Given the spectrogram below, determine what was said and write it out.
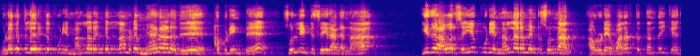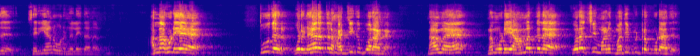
உலகத்தில் இருக்கக்கூடிய நல்லறங்கள்லாம் விட மேலானது அப்படின்ட்டு சொல்லிட்டு செய்கிறாங்கன்னா இது அவர் செய்யக்கூடிய நல்லறம் என்று சொன்னால் அவருடைய வளர்த்த தந்தைக்கு அது சரியான ஒரு நிலை தானே இருக்கும். அல்லாஹுடைய தூதர் ஒரு நேரத்தில் ஹஜ்ஜிக்கு போறாங்க. நாம நம்முடைய அமல்களை குறைச்சி மதி- மதிப்பிட்டக்கூடாது.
